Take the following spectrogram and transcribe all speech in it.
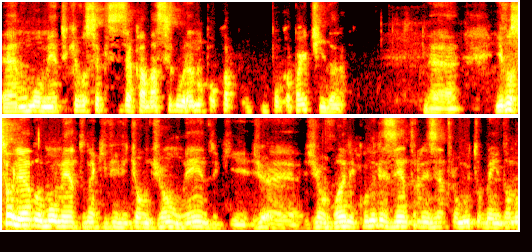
é, no momento que você precisa acabar segurando um pouco a, um pouco a partida. Né? É, e você olhando o momento né, que vive John John, Hendrick, é, Giovanni, quando eles entram, eles entram muito bem, dão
